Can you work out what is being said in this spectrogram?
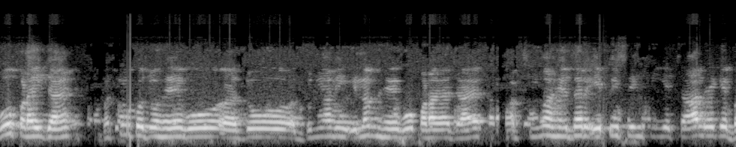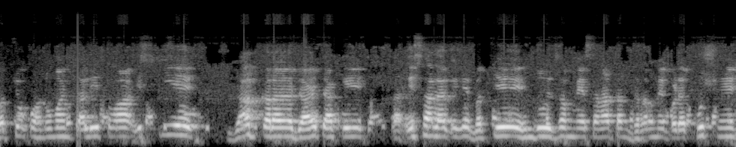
वो पढ़ाई जाए। बच्चों को जो है वो जो दुनियावी इलम है वो पढ़ाया जाए। अब सीमा हैदर ए पी सिंह की ये चाल है कि बच्चों को हनुमान चालीसवा इसलिए याद कराया जाए ताकि ऐसा लगे कि बच्चे हिंदुइज्म में, सनातन धर्म में बड़े खुश हैं,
